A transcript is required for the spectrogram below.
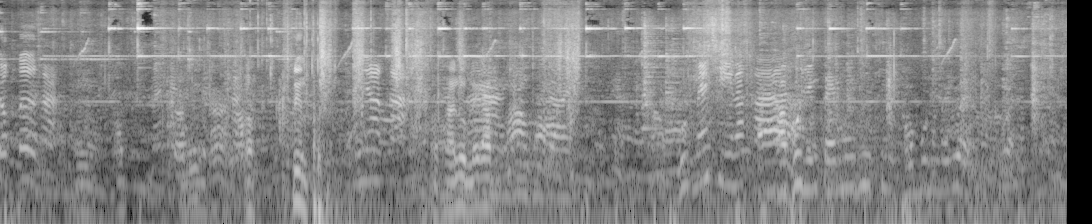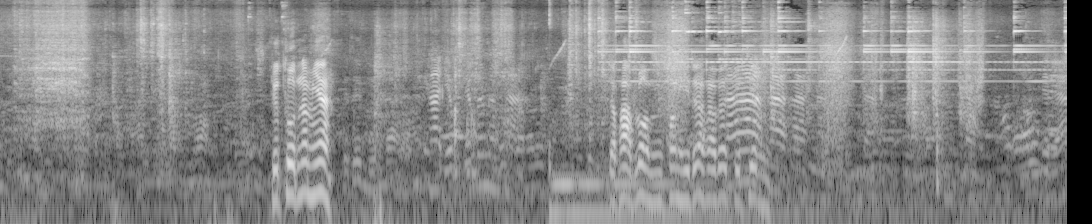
ดี๋ยวดอกดอกเป็นด็อกเตอร์ค่ะลืมไม่ยากค่ะเอาถ่ายรูปเลยครับ แม่ชีนะคะผู้หญิงเต็มมือที่ที่ขอบุญไปด้วย จุดทูบน้ำเฮียค่ะเดี๋ยวเดี๋ยวแป๊บนึงค่ะเจะภาพร่วมฟังนี้ด้วยครับแล้วจุดเทียนค่ะค่ะเดี๋ยวนะ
